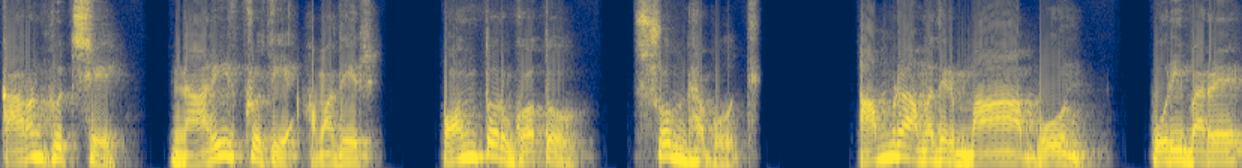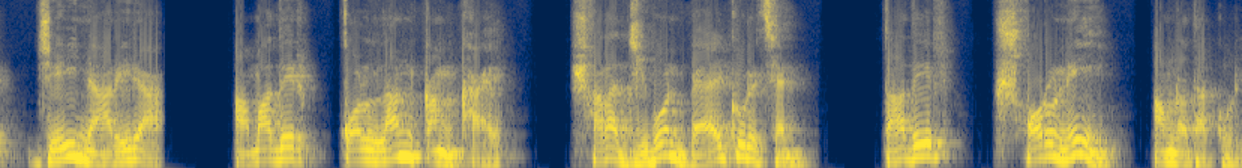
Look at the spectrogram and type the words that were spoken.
কারণ হচ্ছে নারীর প্রতি আমাদের অন্তর্গত শ্রদ্ধাবোধ। আমরা আমাদের মা, বোন, পরিবারে যেই নারীরা আমাদের কল্যাণকাঙ্ক্ষায় সারা জীবন ব্যয় করেছেন, তাদের স্মরণেই আমরা তা করি।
